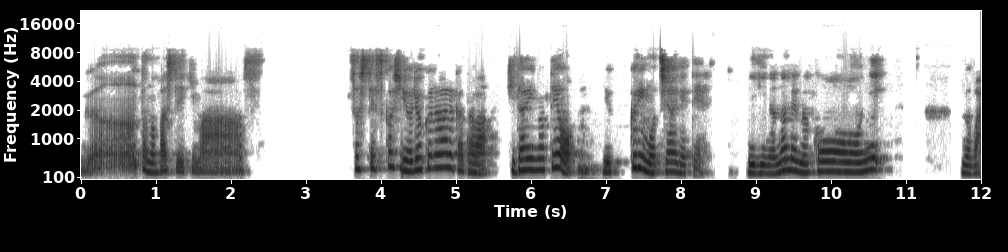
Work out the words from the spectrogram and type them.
ぐーんと伸ばしていきます。そして少し余力のある方は、左の手をゆっくり持ち上げて、右斜め向こうに伸ば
